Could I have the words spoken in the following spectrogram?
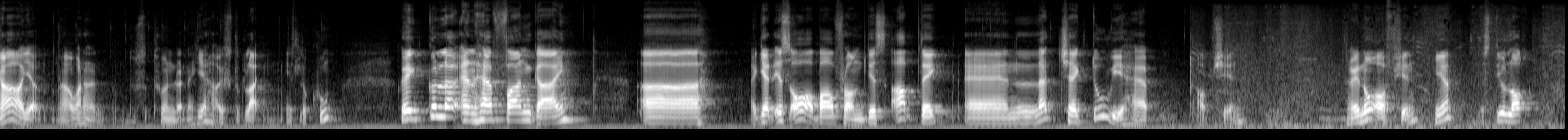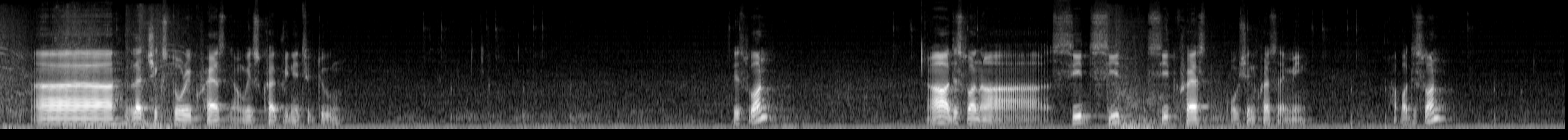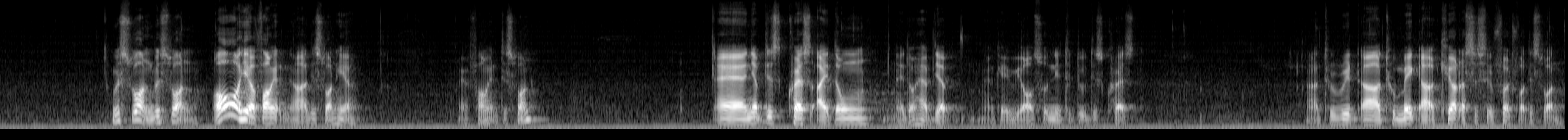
Oh, yeah, uh, 100, 200. Here, how it look like. It look cool. Okay, good luck and have fun, guy. Uh, I guess it's all about from this update. And let's check, do we have option? Okay, no option here. It's still locked. Uh, let's check story quest, now which quest we need to do. This one? Oh, this one, uh, seed, seed, seed quest, ocean quest, I mean. How about this one? Which one? Which one? Oh, here, I found it. Uh, this one here. I found it. This one. And yep, this quest I don't, I don't have yet. Okay, we also need to do this quest. Uh, to read, uh, to make a cure assistant for this one.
